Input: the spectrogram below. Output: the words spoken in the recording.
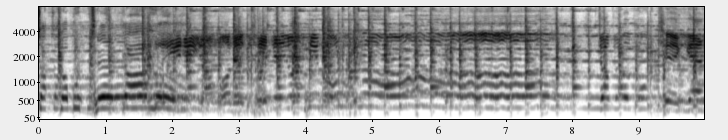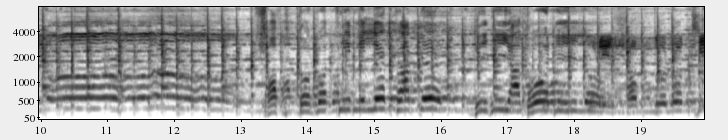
চক্র বুঝে গেল এই আমার ছেলে অভিমন্যু চক্র গুছে গেল সপ্তরথী মিলে তাকে ধরিল। সপ্তরথী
